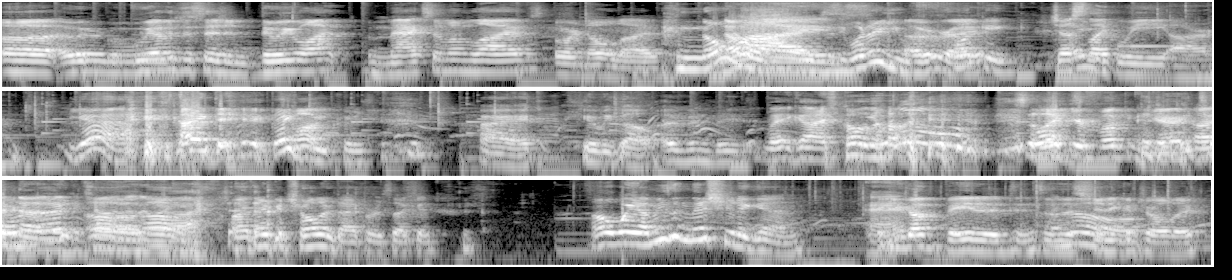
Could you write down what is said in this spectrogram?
Uh, we, we have a decision. Do we want maximum lives or no lives? no, No lives. lives. What are you Alright. fucking? Just like we are. Yeah. God thank damn, thank fuck. you, Chris. All right, here we go. I've been baited. Wait, guys, hold on. Select your fucking character. Uh, no, the controller oh, doesn't oh, oh, their controller died for a second. Oh wait, I'm using this shit again. You got baited into I this know. shitty controller.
